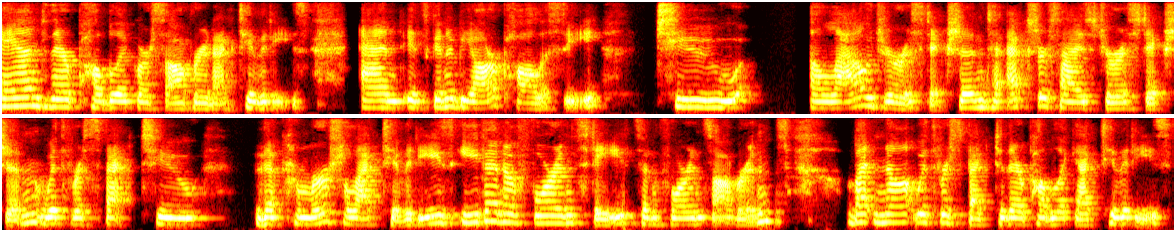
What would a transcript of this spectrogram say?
and their public or sovereign activities. And it's going to be our policy to allow jurisdiction to exercise jurisdiction with respect to the commercial activities, even of foreign states and foreign sovereigns, but not with respect to their public activities.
